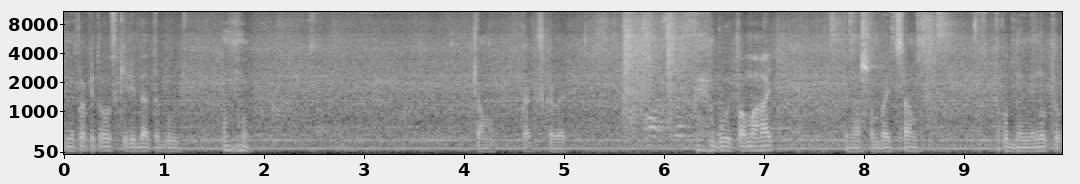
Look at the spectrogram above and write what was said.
днепропетровские ребята будут, там, как сказать, будут помогать нашим бойцам в трудную минуту.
